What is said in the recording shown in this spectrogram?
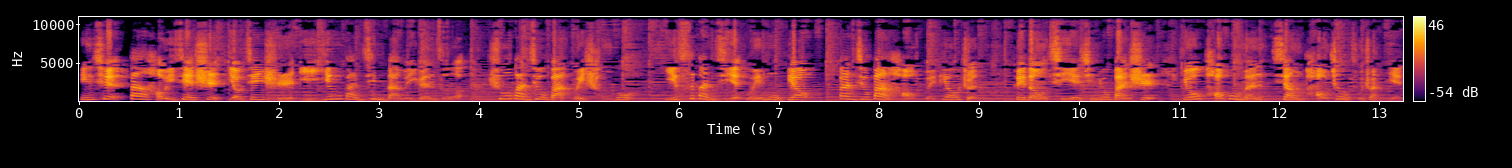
明确办好一件事要坚持以应办尽办为原则，说办就办为承诺，一次办结为目标，办就办好为标准。推动企业群众办事由跑部门向跑政府转变，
